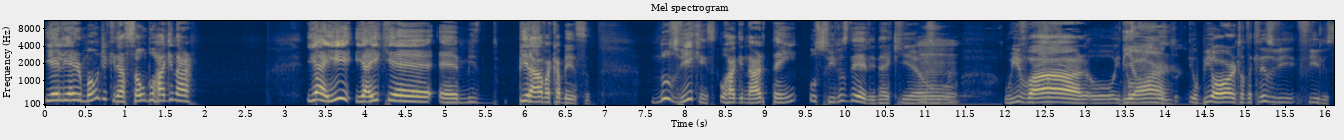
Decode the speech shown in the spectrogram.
e ele é irmão de criação do Ragnar. E aí, e aí que é, é, me pirava a cabeça. Nos Vikings, o Ragnar tem os filhos dele, né? Que é Uhum. o, o Ivar, o, Bjorn. o, o Bjorn, todos aqueles vi- filhos.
